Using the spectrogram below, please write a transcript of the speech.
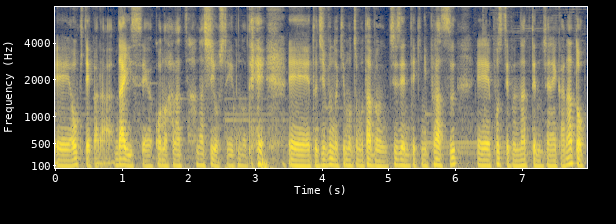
えー、起きてから第一声がこの話をしているので、えー、と自分の気持ちも多分自然的にプラス、えー、ポジティブになってるんじゃないかなと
